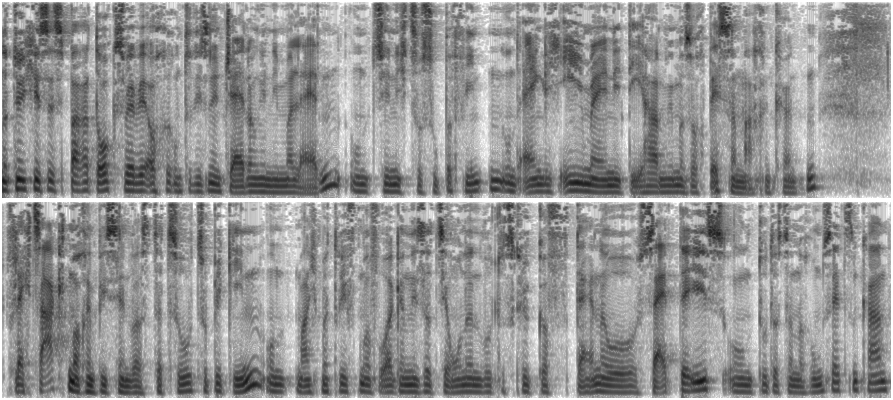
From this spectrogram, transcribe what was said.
Natürlich ist es paradox, weil wir auch unter diesen Entscheidungen immer leiden und sie nicht so super finden und eigentlich eh immer eine Idee haben, wie wir es auch besser machen könnten. Vielleicht sagt man auch ein bisschen was dazu zu Beginn und manchmal trifft man auf Organisationen, wo das Glück auf deiner Seite ist und du das dann auch umsetzen kann,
